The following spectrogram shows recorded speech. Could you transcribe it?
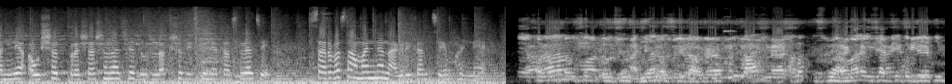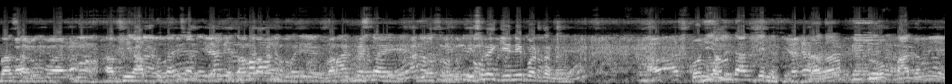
अन्य औषध प्रशासनाचे दुर्लक्ष दिसून येत असल्याचे सर्वसामान्य नागरिकांचे म्हणणे आहे. इसमें हमारे हिसाब से तो की बात फिर आपको अच्छा नहीं। इसमें पड़ता ना कौन बोले? दादा लोग पागल नहीं है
